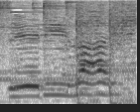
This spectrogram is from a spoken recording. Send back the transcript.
city lights.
